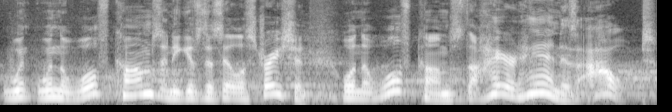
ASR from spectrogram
When, when the wolf comes, and he gives this illustration, when the wolf comes, the hired hand is out.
